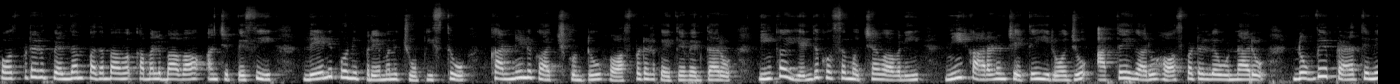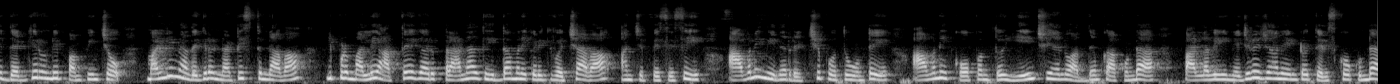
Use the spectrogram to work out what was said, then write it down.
హాస్పిటల్కి వెళ్దాం పద బావ కమల బావ అని చెప్పేసి లేనిపోని ప్రేమను చూపిస్తూ కన్నీళ్ళు కాచుకుంటూ హాస్పిటల్కి అయితే వెళ్తారు. ఇంకా ఎందుకోసం వచ్చావని నీ కారణం చేతే ఈరోజు అత్తయ్య గారు హాస్పిటల్లో ఉన్నారు. నువ్వే ప్రణతిని దగ్గరుండి పంపించావు. మళ్ళీ నా దగ్గర నటిస్తున్నావా? ఇప్పుడు మళ్ళీ అత్తయ్య గారు ప్రాణాలు తీద్దామని ఇక్కడికి వచ్చావా? అని చెప్పేసేసి అవని మీద రెచ్చిపోతూ ఉంటే అవని కోపంతో ఏం చేయాలో అర్థం కాకుండా పల్లవి నిజ నిజాలు ఏంటో తెలుసుకోకుండా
